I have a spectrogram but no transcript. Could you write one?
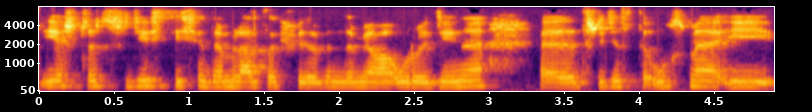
jeszcze 37 lat, za chwilę będę miała urodziny, 38 e, i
